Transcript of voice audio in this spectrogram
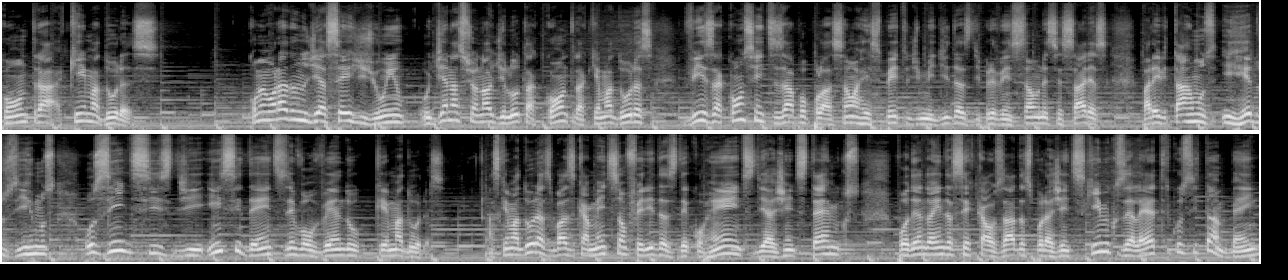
contra Queimaduras. Comemorado no dia 6 de junho, o Dia Nacional de Luta contra Queimaduras visa conscientizar a população a respeito de medidas de prevenção necessárias para evitarmos e reduzirmos os índices de incidentes envolvendo queimaduras. As queimaduras basicamente são feridas decorrentes de agentes térmicos, podendo ainda ser causadas por agentes químicos, elétricos e também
